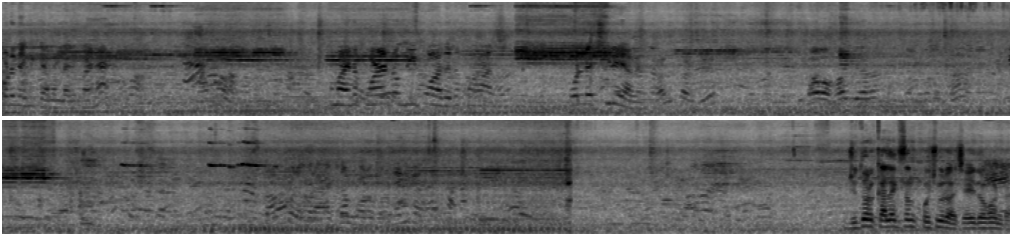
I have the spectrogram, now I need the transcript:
পরে দেখি কেমন লাগে পায় হ্যাঁ? আমার এটা পরে তো বিপদ এটা পাঁচ। পড়লে ছিঁড়ে যাবে করে দাও, একদম বড় করে দেখি তো? জুতোর কালেকশন প্রচুর আছে এই দোকানটা।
